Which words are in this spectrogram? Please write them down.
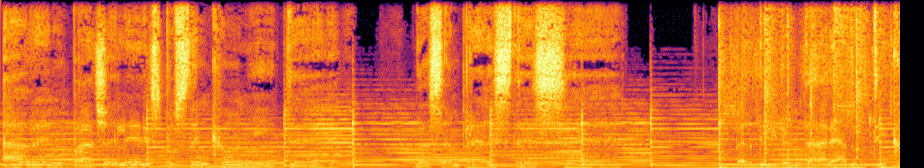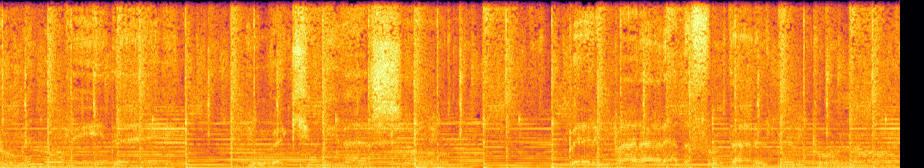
avremo pace e le risposte incognite, da sempre le stesse, per diventare adulti come nuove idee. vecchio universo per imparare ad affrontare il tempo noi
